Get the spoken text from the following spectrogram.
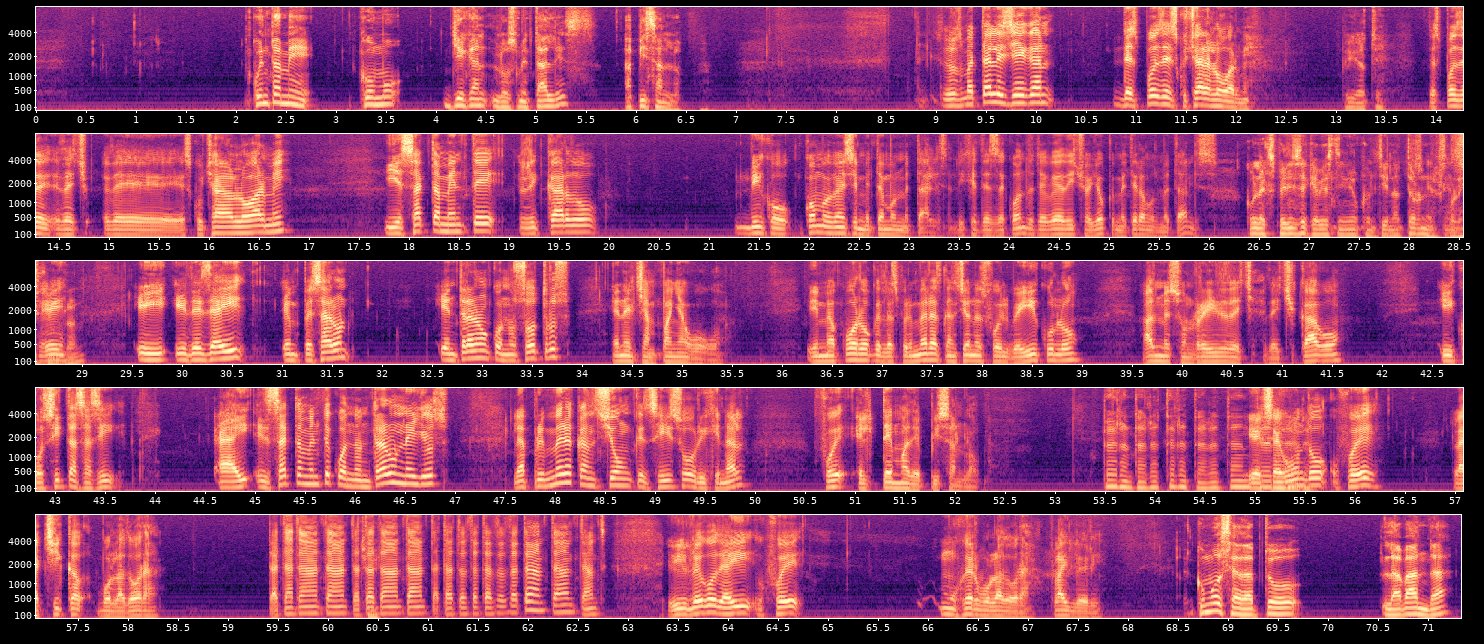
Cuéntame cómo llegan los metales a Pisanlop. Los metales llegan después de escuchar a Low Army. Fíjate. Después de, de, de escuchar a Low Army. Y exactamente Ricardo dijo, ¿cómo ven si metemos metales? Dije, ¿desde cuándo te había dicho yo que metiéramos metales? Con la experiencia que habías tenido con Tina Turner, por Sí. ejemplo. Y, y desde ahí empezaron, entraron con nosotros en el Champaña Gogo. Y me acuerdo que las primeras canciones fue El Vehículo, Hazme Sonreír de, de Chicago y cositas así. Ahí, exactamente cuando entraron ellos, la primera canción que se hizo original fue el tema de Peace and Love. Y el segundo fue La chica voladora. Y luego de ahí fue Mujer voladora, Fly Lady. ¿Cómo se adaptó la banda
